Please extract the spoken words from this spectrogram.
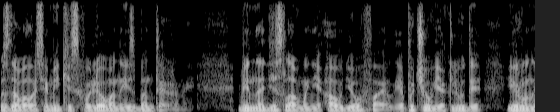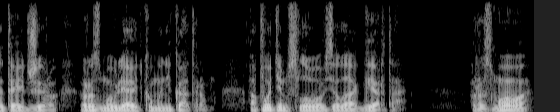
Здавалося, Мікі схвильований і збентежений. Він надіслав мені аудіофайл. Я почув, як люди, Іруни та Еджиро, розмовляють комунікатором, а потім слово взяла Герта. Розмова?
